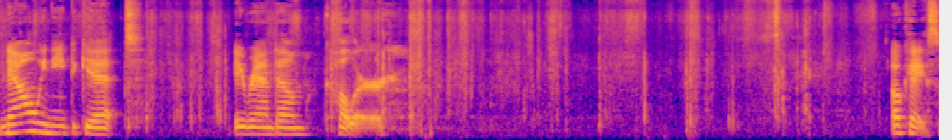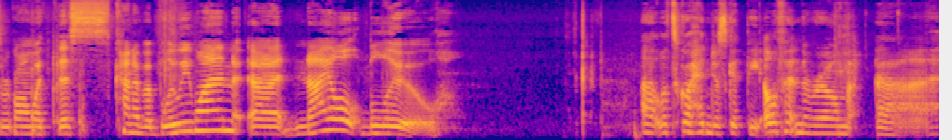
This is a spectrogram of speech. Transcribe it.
Now we need to get a random color. Okay, so we're going with this kind of a bluey one, uh, Nile Blue. Uh, let's go ahead and just get the elephant in the room uh,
